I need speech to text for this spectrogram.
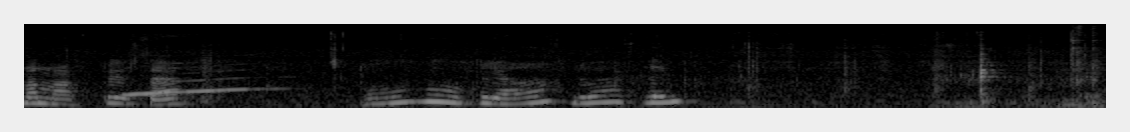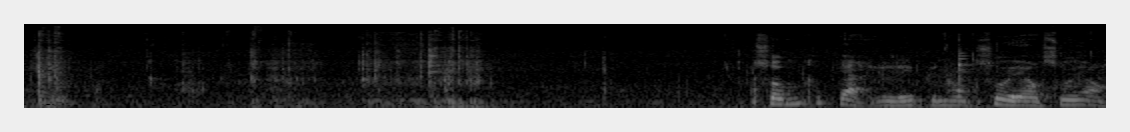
มามาสปีซะโอ้เดี๋ยวดูว่าฟลิง สมกับใหญ่เลยพี่น้องสวยเอาสวยเอา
